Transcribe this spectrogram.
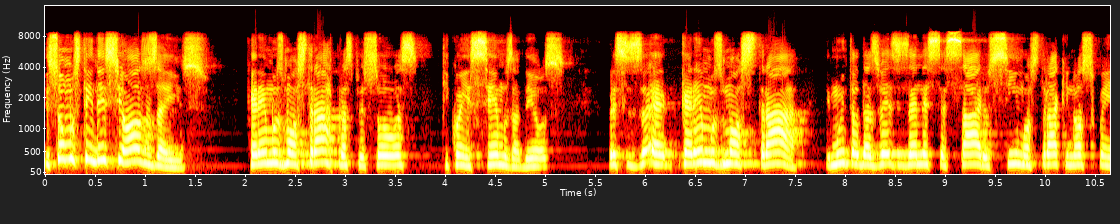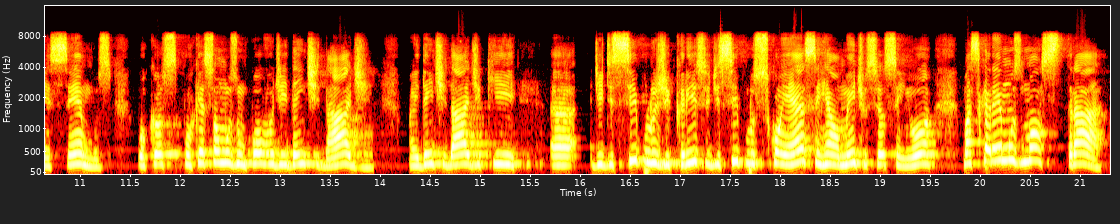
E somos tendenciosos a isso. Queremos mostrar para as pessoas que conhecemos a Deus. Precisa, é, queremos mostrar e muitas das vezes é necessário, sim, mostrar que nós conhecemos, porque, porque somos um povo de identidade, uma identidade que, uh, de discípulos de Cristo, discípulos conhecem realmente o seu Senhor, mas queremos mostrar,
